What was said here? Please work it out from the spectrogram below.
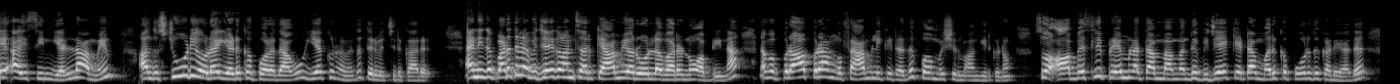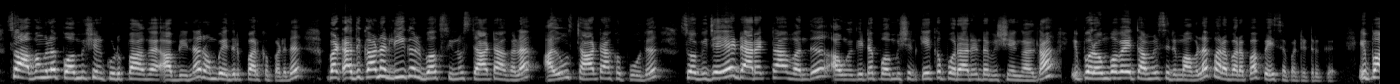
ஏஐ சீன் எல்லாமே அந்த ஸ்டூடியோவில் எடுக்க போகிறதாகவும் இயக்குனர் வந்து தெரிவிச்சிருக்காரு. அண்ட் இந்த படத்தில் விஜயகாந்த் சார் கேமியோ ரோலில் வரணும் அப்படின்னா நம்ம ப்ராப்பராக அவங்க ஃபேமிலி கிட்ட இருந்து பெர்மிஷன் வாங்கியிருக்கணும். ஸோ ஆப்வியஸ்லி பிரேமலதா மேம் வந்து விஜய் கேட்டால் மறுக்க போகிறது கிடையாது. ஸோ அவங்கள பெர்மிஷன் கொடுப்பாங்க அப்படின்னு தான் ரொம்ப எதிர்பார்க்கப்படுது. பட் அதுக்கான லீகல் ஒர்க்ஸ் இன்னும் ஸ்டார்ட் ஆகலை. அதுவும் ஸ்டார்ட் ஆக போகுது. ஸோ விஜயே டைரக்டாக வந்து அவங்க கிட்ட பெர்மிஷன் கேட்க போறாருன்ற விஷயங்கள் தான் இப்போ ரொம்பவே தமிழ் சினிமாவில் பரபரப்பாக பேசப்பட்டுட்டு இருக்கு. இப்போ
